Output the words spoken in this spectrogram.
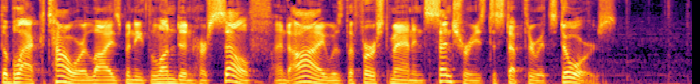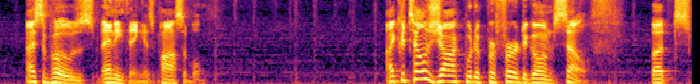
The Black Tower lies beneath London herself, and I was the first man in centuries to step through its doors. I suppose anything is possible. I could tell Jacques would have preferred to go himself, but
